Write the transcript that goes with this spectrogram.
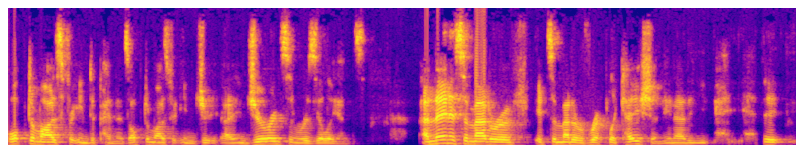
optimize for independence optimize for uh, endurance and resilience and then it's a matter of it's a matter of replication. You know, the, the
